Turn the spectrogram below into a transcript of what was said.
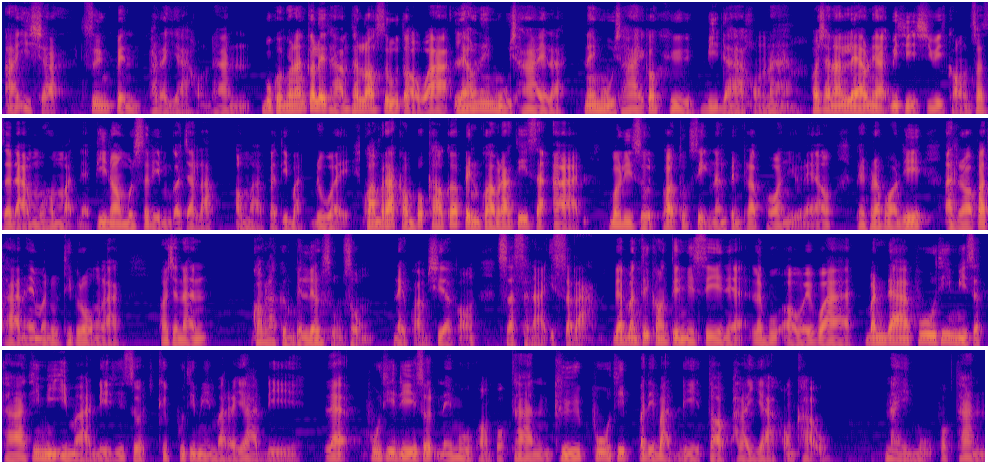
อาอิชะ ซึ่งเป็นภรรยาของท่าน บุคคลคนนั้นก็เลยถามท่านลอสซูต่อว่า แล้วในหมู่ชายล่ะ ในหมู่ชายก็คือบิดาของนาง เพราะฉะนั้นแล้วเนี่ยวิถีชีวิตของศาสดามูฮัมหมัดเนี่ยพี่น้องมุสลิมก็จะรับเอามาปฏิบัติด้วย ความรักของพวกเขาก็เป็นความรักที่สะอาดบริสุทธิ์เพราะทุกสิ่งนั้นเป็นพระพรอยู่แล้ว เป็นพระพรที่อัลลอฮ์ประทานให้มนุษย์ที่พระองค์รัก เพราะฉะนั้น ความรักคือเป็นเรื่องสูงส่งในความเชื่อของศาสนาอิสลาม และบันทึกของตินมิซีเนี่ยระบุเอาไว้ว่า บรรดาผู้ที่มีศรัทธาที่มีอิมานดีที่สุด คือผู้ที่มีมารยาทดี และผู้ที่ดีที่สุดในหมู่ของพวกท่าน คือผู้ที่ปฏิบัติดีต่อภรรยาของเขา ในหมู่พวกท่าน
